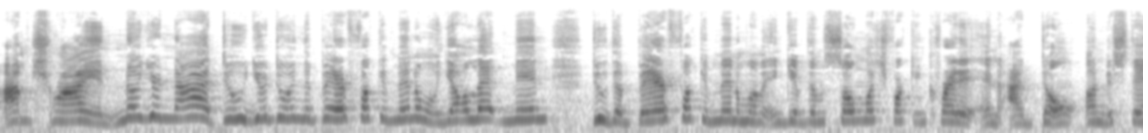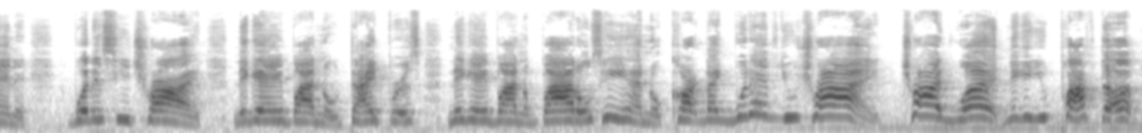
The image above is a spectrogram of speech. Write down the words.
I'm trying. No, you're not, dude. You're doing the bare fucking minimum. Y'all let men do the bare fucking minimum and give them so much fucking credit. And I don't understand it. What is he trying? Nigga ain't buy no diapers. Nigga ain't buy no bottles. He ain't had no cart. Like, what have you tried? Tried what? Nigga, you popped up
